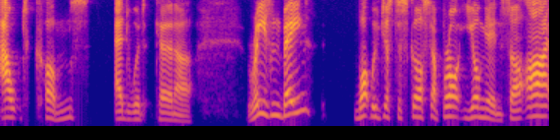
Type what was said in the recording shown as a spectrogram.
out comes Edward Curnow. Reason being, what we've just discussed, I brought Young in. So I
